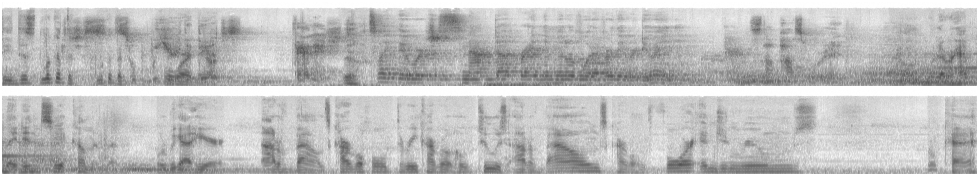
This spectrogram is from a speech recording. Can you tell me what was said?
See this look at the look at the so weird floor that they there. all just vanished. Ugh. It's like they were just snapped up right in the middle of whatever they were doing. It's not possible, right? Well, whatever happened, they didn't see it coming then. What do we got here? Out of bounds. Cargo hold 3, cargo hold 2 is out of bounds. Cargo hold 4, engine rooms. Okay.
